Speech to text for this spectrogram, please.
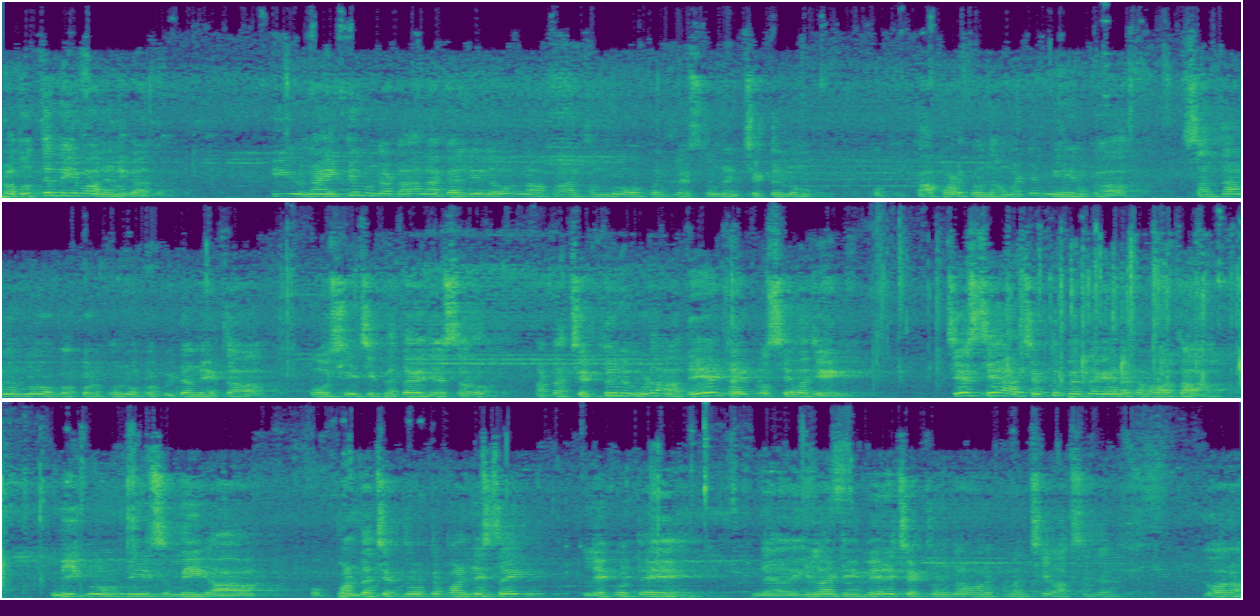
ప్రభుత్వమే ఇవ్వాలని కాదు. ఈ నా ఇంటి ముందట నా గల్లీలో నా ప్రాంతంలో ఓపెన్ ప్లేస్లో నేను చెట్టును కాపాడుకుందామంటే మీ యొక్క సంతానంలో ఒక కొడుకును ఒక బిడ్డను ఎట్లా పోషించి పెద్దగా చేస్తారో అట్లా చెట్టును కూడా అదే టైప్లో సేవ చేయండి. చేస్తే ఆ చెట్టు పెద్దగా అయిన తర్వాత మీకు మీ మీ ఆ పండ్ల చెట్లు ఉంటే పండిస్తాయి లేకుంటే ఇలాంటి వేరే చెట్లు ఉన్నా మనకు మంచి ఆక్సిజన్ ద్వారా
